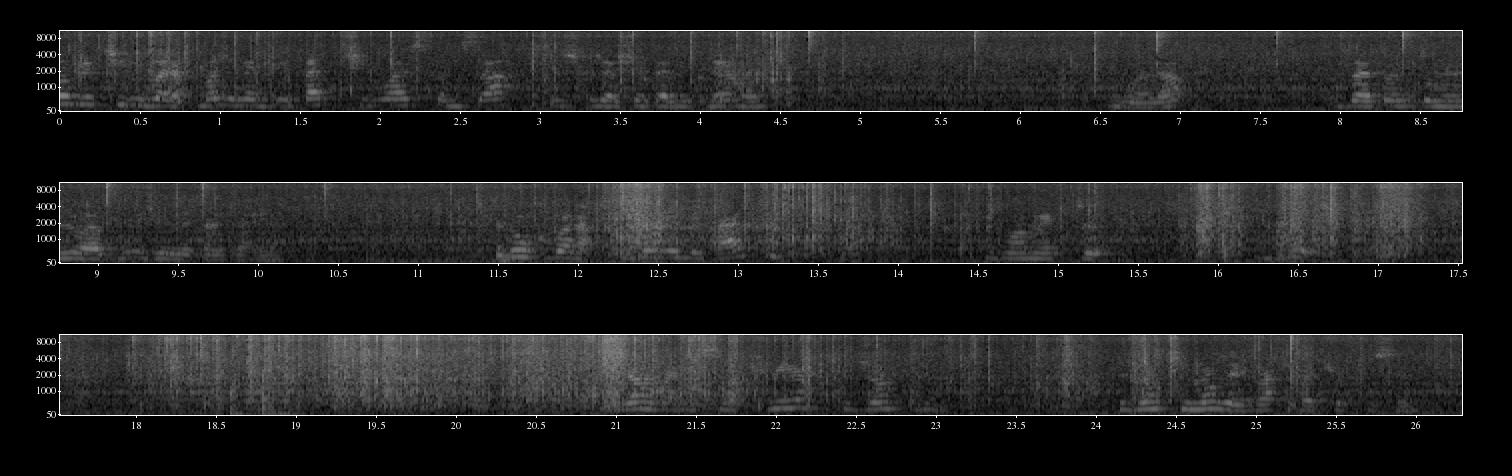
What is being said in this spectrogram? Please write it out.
Donc le petit loup, voilà, moi je mettre des pâtes chinoises comme ça, c'est ce que j'achète à Leclerc. Hein. Voilà. On va attendre que mon eau à bout et je vais le mettre à l'intérieur. Donc voilà, je mets mes pâtes. Je vais mettre deux. Et là on va laisser cuire gentiment. Gentiment, vous allez voir qu'il va cuire tout seul.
